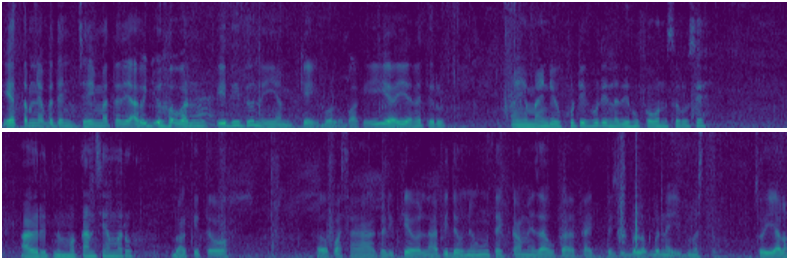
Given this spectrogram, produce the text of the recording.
એ તમને બધાને જય માતાજી આવી ગયું હોવાનું કીધી હતું ને, એમ કે, બોલો, બાકી એ અહીંયા નથી રૂ અહીંયા માંડ્યું ખૂટી ખૂટી નથી હુકવવાનું શરૂ છે. આવી રીતનું મકાન છે અમારું. બાકી તો હવે પાછા ઘડી કેવલને આપી દઉં ને હું કંઈક કામે જાઉં કાંઈક પછી બોલો બનાવી મસ્ત. જોઈએ, હાલો.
